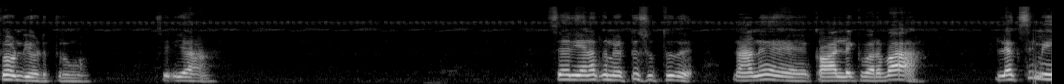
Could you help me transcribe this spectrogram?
தோண்டி எடுத்துருவோம் சரியா? சரி எனக்கு நெட்டு சுற்றுது நான் காலைக்கு வரவா? லக்ஷ்மி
